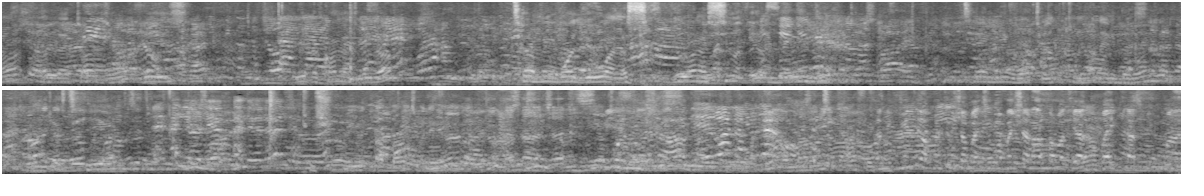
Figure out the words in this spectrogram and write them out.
Oh, as I told you, please leave a comment below. Tell me what you wanna see. You wanna see in Burundi. Tell me what you want to know in Burundi. I'm just here to show you about Burundi. To you about Africa.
